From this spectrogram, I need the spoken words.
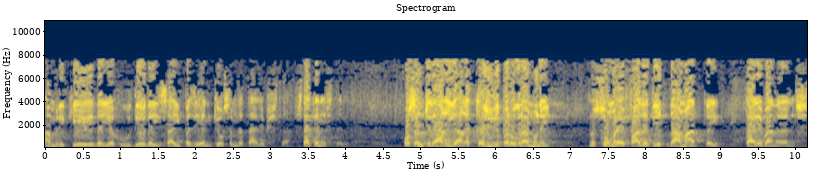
امریکې د یهودي او د عیسائی په ذهن کې اوس هم د طالب شته شته که نشته دی اوس هم چې د هغوی هغه کلیزې پروګرامونه وي نو څومره حفاظتي اقدامات کوي طالبان را نشي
